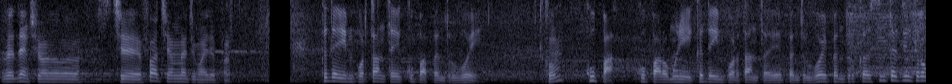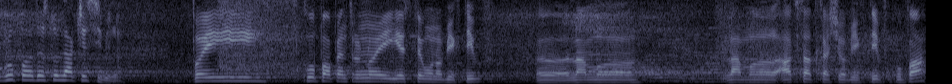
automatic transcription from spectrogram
vedem ce, ce facem, mergem mai departe. Cât de importantă e cupa pentru voi? Cum? Cupa, Cupa României, cât de importantă e pentru voi? Pentru că sunteți într-o grupă destul de accesibilă. Păi, cupa pentru noi este un obiectiv. Uh, L-am, uh, l-am uh, axat ca și obiectiv, cupa.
